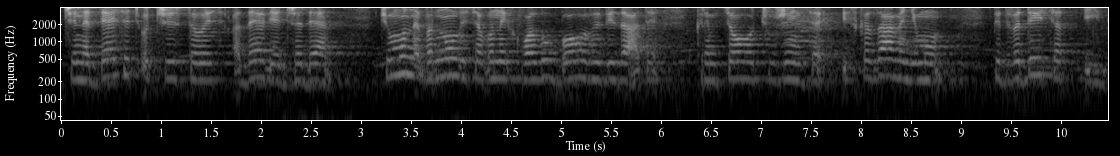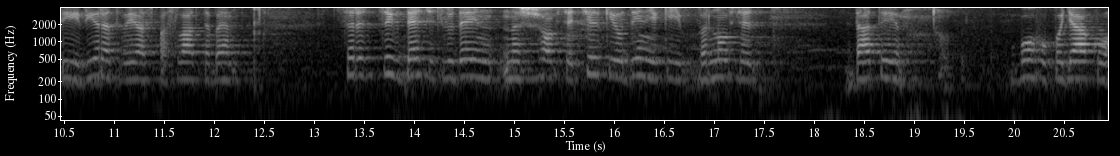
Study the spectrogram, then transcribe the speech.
чи не десять очистились, а дев'ять же де. Чому не вернулися вони хвалу Богові віддати, крім цього чужинця? І сказав він йому: Підведися, і йди, віра твоя спасла тебе. Серед цих десять людей знайшовся тільки один, який вернувся дати Богу подяку.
